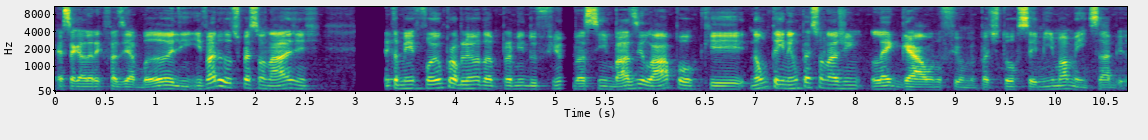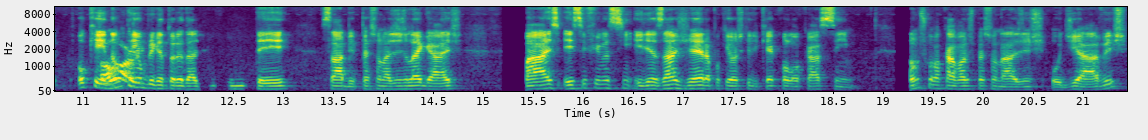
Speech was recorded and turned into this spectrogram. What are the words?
essa galera que fazia bullying e vários outros personagens, também foi um problema para mim do filme, assim, basilar, porque não tem nenhum personagem legal no filme para te torcer minimamente, sabe? Ok, oh, não tem obrigatoriedade de ter, sabe, personagens legais, mas esse filme, assim, ele exagera, porque eu acho que ele quer colocar, assim, vamos colocar vários personagens odiáveis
